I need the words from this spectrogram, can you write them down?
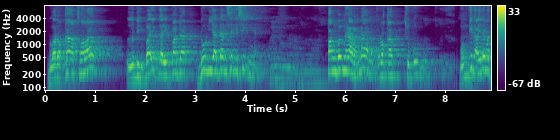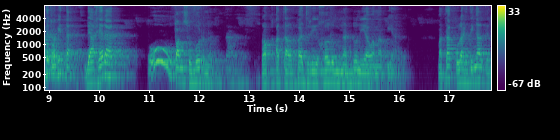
dua rakaat salat lebih baik daripada dunia dan seisinya. Pangbenharna rokat subuh. Mungkin akhirnya mata kabita di akhirat oh pang suburna rokat al fajri khairum minad dunya wa ma mata ulah ditinggalkan.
